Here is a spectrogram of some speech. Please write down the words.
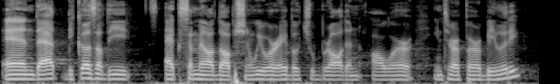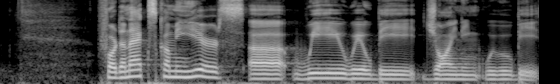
And that because of the XML adoption, we were able to broaden our interoperability. For the next coming years, uh, we will be joining, we will be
